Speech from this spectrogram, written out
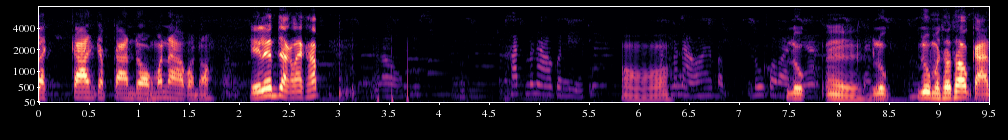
จัดการกับการดองมะนาวก่อนเนาะเดี๋ยวเริ่มจากอะไรครับเรา คัดมะนาวก่อนดิอ๋อ มะนาวให้แบบลูกประมาณลูกเนี้ยเออลูก ลูกมันเท่าๆกัน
